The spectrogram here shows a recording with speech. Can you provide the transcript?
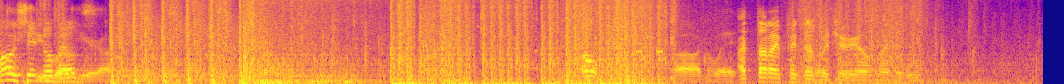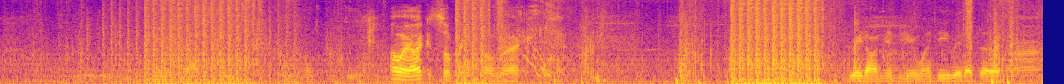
Oh shit, Two no right builds. here. Oh, Oh, no way. I thought I picked up materials, I didn't. Oh wait, I could still bring some back. Right on in here, Wendy, right at the Uh.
